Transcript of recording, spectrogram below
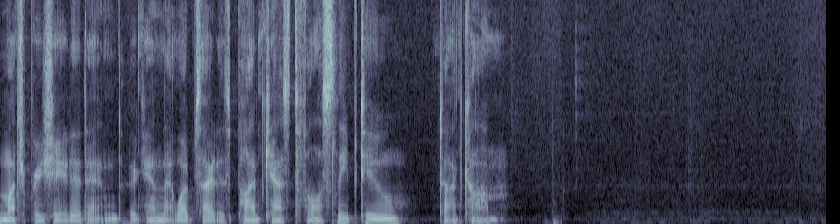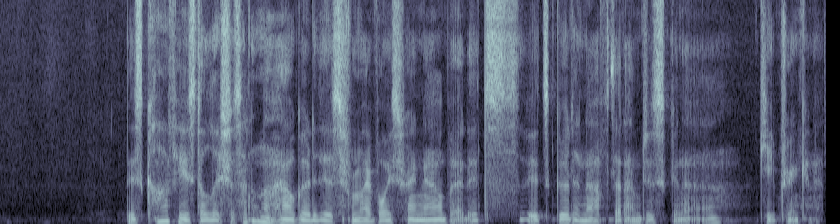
much appreciated. And again, that website is podcastfallasleep2.com. This coffee is delicious. I don't know how good it is for my voice right now, but it's it's good enough that I'm just gonna keep drinking it.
